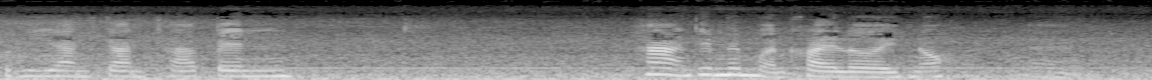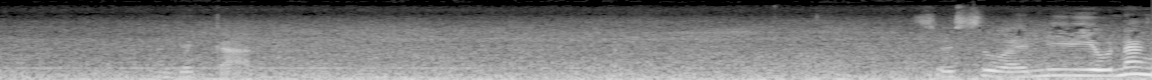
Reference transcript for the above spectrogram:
อุทยานการค้าเป็นห้างที่ไม่เหมือนใครเลยเนาะ รรยากาศ สวยๆ มีวิวนั่ง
